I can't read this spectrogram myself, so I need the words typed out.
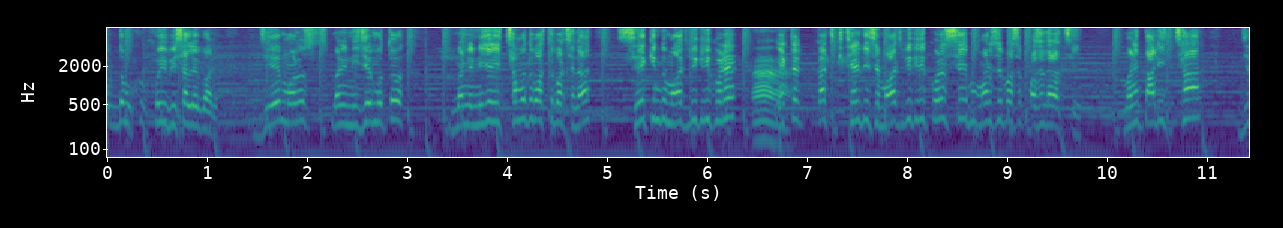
একদম খুবই বিশাল ব্যাপার। যে মানুষ মানে নিজের মতো মানে নিজের ইচ্ছা মতো বাঁচতে পারছে না সে কিন্তু মাছ বিক্রি করে হ্যাঁ। একটা কাজ ছেড়ে দিয়েছে মাছ বিক্রি করে সে মানুষের পাশে পাশে দাঁড়াচ্ছে। মানে তার ইচ্ছা যে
